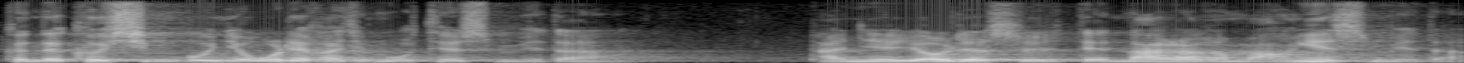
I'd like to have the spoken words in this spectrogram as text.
근데 그 신분이 오래 가지 못했습니다. 다니엘이 어렸을 때 나라가 망했습니다.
